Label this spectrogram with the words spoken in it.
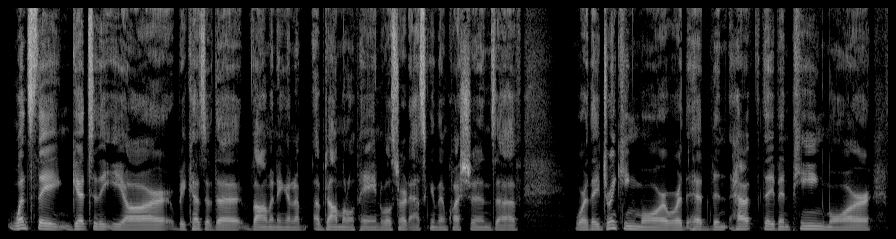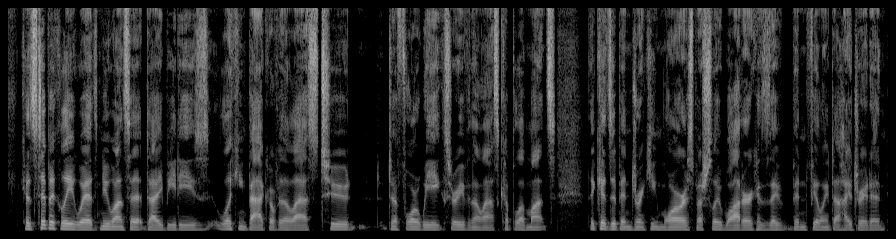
once they get to the ER because of the vomiting and ab- abdominal pain, we'll start asking them questions of were they drinking more, were they had been have they been peeing more? Because typically with new onset diabetes, looking back over the last two to four weeks or even the last couple of months, the kids have been drinking more, especially water, because they've been feeling dehydrated.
